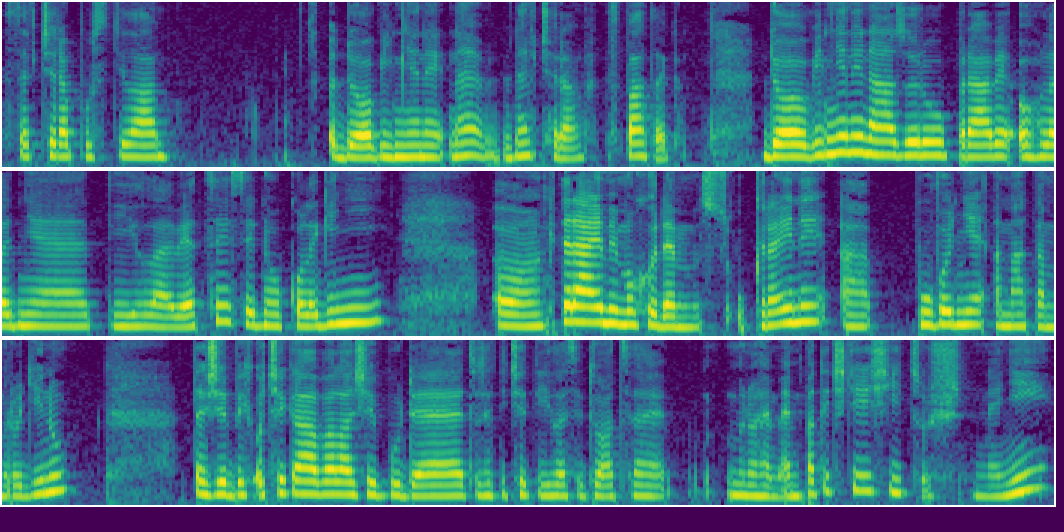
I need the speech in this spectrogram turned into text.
se včera pustila do výměny, ne, ne včera, v pátek, do výměny názorů právě ohledně téhle věci s jednou kolegyní, eh, která je mimochodem z Ukrajiny a původně a má tam rodinu. takže bych očekávala, že bude, co se týče téhle situace, mnohem empatičtější, což není.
